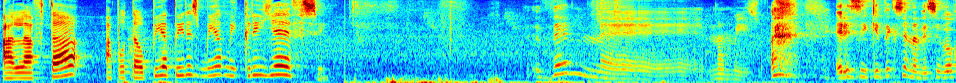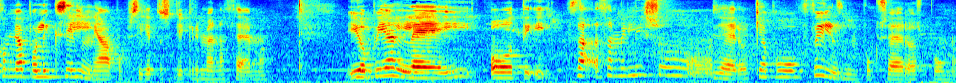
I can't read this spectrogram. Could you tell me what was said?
αλλά αυτά από τα οποία πήρες μία μικρή γεύση. Δεν ε, νομίζω. Ε, ρε, εσύ, κοίταξε να δεις, εγώ έχω μια πολύ ξύλινη άποψη για το συγκεκριμένο θέμα. Η οποία λέει ότι θα, θα μιλήσω, ξέρω, και από φίλους μου που ξέρω, ας πούμε.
